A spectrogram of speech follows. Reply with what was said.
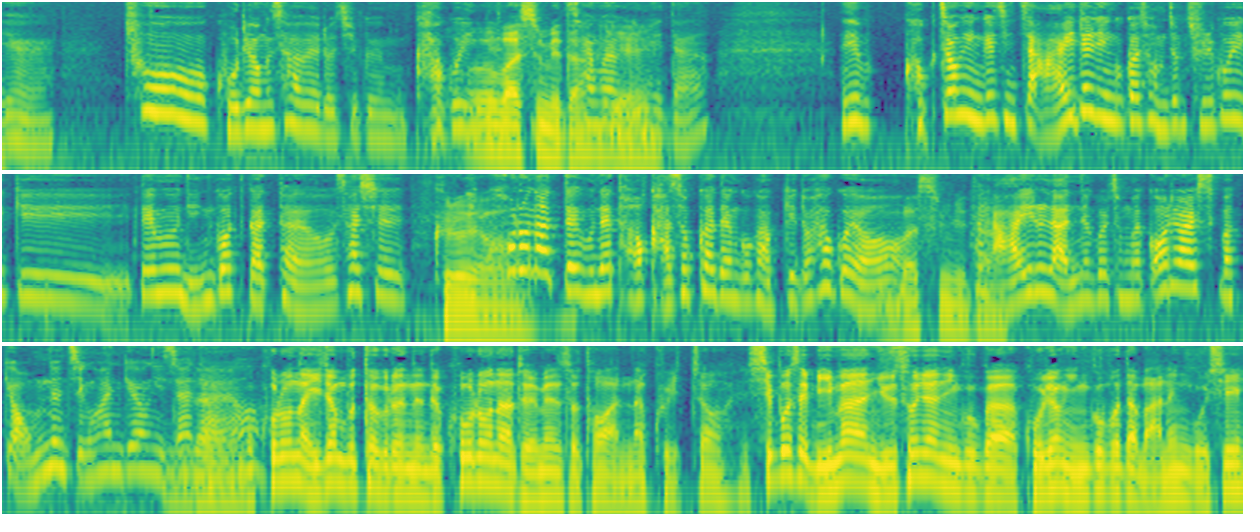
예. 초고령 사회로 지금 가고 어, 있는 어, 맞습니다. 상황입니다. 예. 이 걱정인 게 진짜 아이들 인구가 점점 줄고 있기 때문인 것 같아요. 사실 코로나 때문에 더 가속화된 것 같기도 하고요. 맞습니다. 아이를 낳는 걸 정말 꺼려할 수밖에 없는 지금 환경이잖아요. 네, 뭐 코로나 이전부터 그랬는데 코로나 되면서 더 안 낳고 있죠. 15세 미만 유소년 인구가 고령 인구보다 많은 곳이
